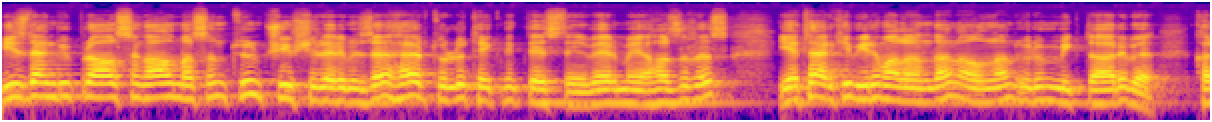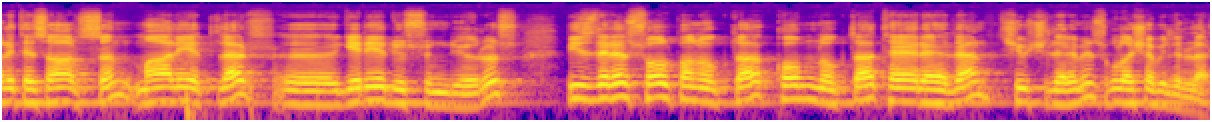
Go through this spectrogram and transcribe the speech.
Bizden gübre alsın almasın tüm çiftçilerimize her türlü teknik desteği vermeye hazırız. Yeter ki birim alanından alınan ürün miktarı ve kalitesi artsın, maliyetler e, geriye düşsün diyoruz. Bizlere solpa.com.tr'den çiftçilerimiz ulaşabilirler.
